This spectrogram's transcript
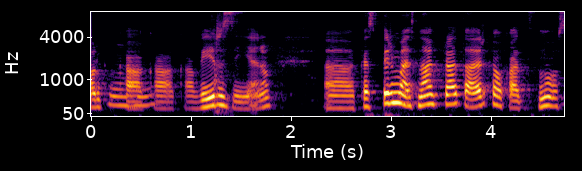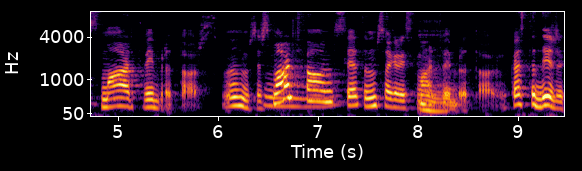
orga, mm -hmm. kā, kā, kā virzienu, uh, kas pirmais nāk prātā, ir kaut kāds nu, smart vibrators. Nu, mums ir smartphone, mm -hmm. ja, tad mums ir arī smart mm -hmm. vibrators. Kas tad ir,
